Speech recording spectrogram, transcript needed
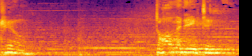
Kill. Dominating.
